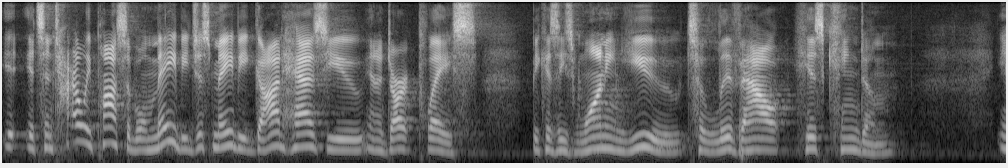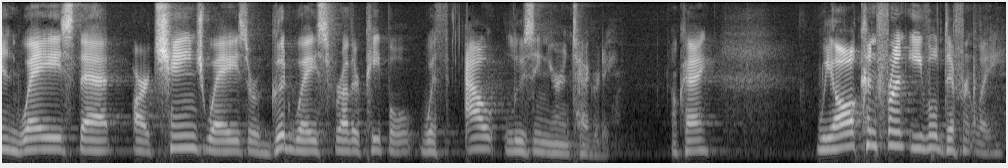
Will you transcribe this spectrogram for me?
it's entirely possible, maybe, just maybe, God has you in a dark place because He's wanting you to live out His kingdom in ways that are change ways or good ways for other people without losing your integrity. Okay? We all confront evil differently,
